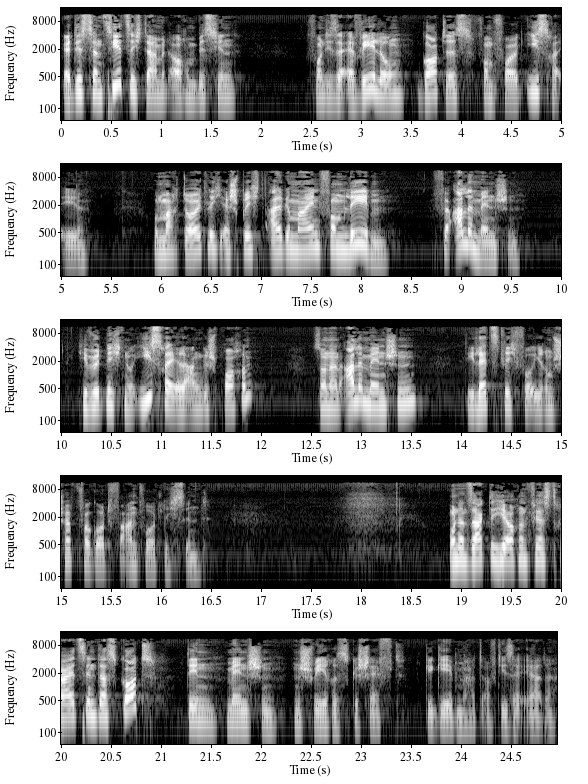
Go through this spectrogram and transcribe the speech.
Er distanziert sich damit auch ein bisschen von dieser Erwählung Gottes vom Volk Israel und macht deutlich, er spricht allgemein vom Leben für alle Menschen. Hier wird nicht nur Israel angesprochen, sondern alle Menschen, die letztlich vor ihrem Schöpfergott verantwortlich sind. Und dann sagt er hier auch in Vers 13, dass Gott den Menschen ein schweres Geschäft gegeben hat auf dieser Erde.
